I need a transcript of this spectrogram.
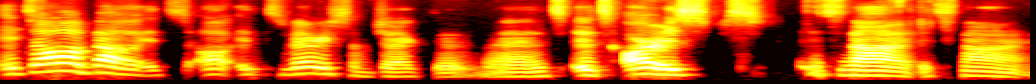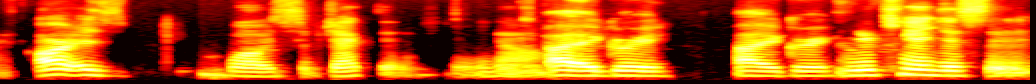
It's all about it's all it's very subjective, man. It's it's art is it's not it's not art is well it's subjective, you know. I agree. I agree. you can't just say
